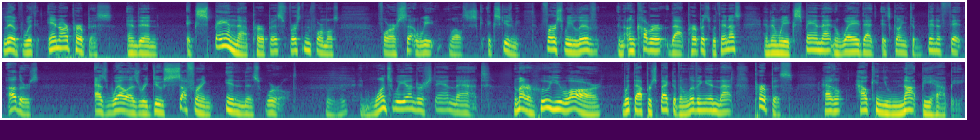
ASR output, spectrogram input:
live within our purpose and then expand that purpose first and foremost for ourselves. We well, excuse me. First, we live and uncover that purpose within us, and then we expand that in a way that it's going to benefit others, as well as reduce suffering in this world. Mm-hmm. And once we understand that, no matter who you are, with that perspective and living in that purpose, how, how can you not be happy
